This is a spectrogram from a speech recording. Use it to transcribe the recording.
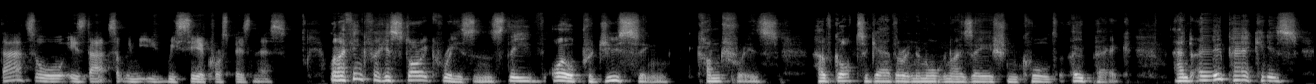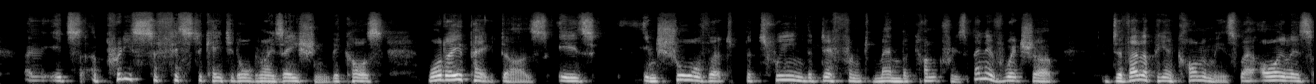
that, or is that something that you, we see across business? Well, I think for historic reasons, the oil producing countries have got together in an organization called OPEC. And OPEC is it's a pretty sophisticated organization because what OPEC does is ensure that between the different member countries, many of which are developing economies where oil is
